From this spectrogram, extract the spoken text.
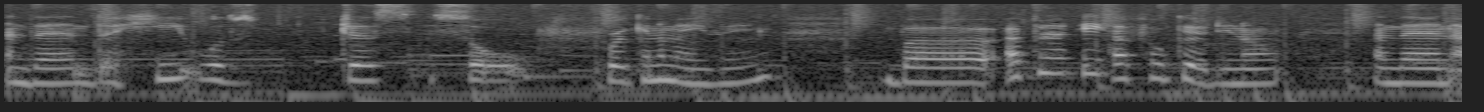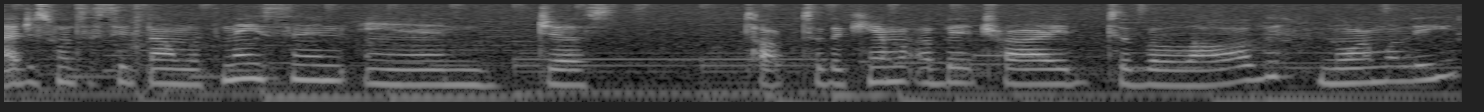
And then the heat was just so freaking amazing. But after I ate, I felt good, you know. And then I just went to sit down with Mason and just talk to the camera a bit, tried to vlog normally.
